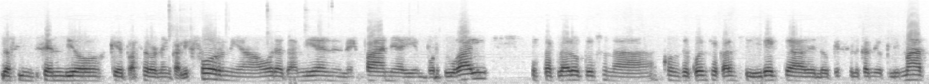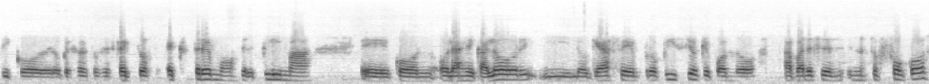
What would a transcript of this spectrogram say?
los incendios que pasaron en California, ahora también en España y en Portugal. Está claro que es una consecuencia casi directa de lo que es el cambio climático, de lo que son estos efectos extremos del clima, eh, con olas de calor y lo que hace propicio que cuando aparecen estos focos,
